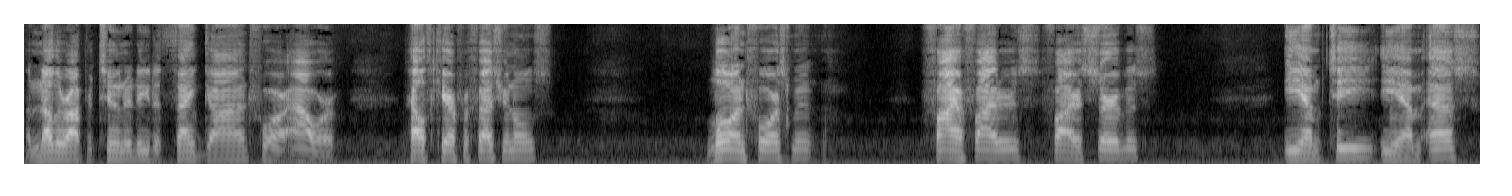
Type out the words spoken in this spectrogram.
another opportunity to thank God for our healthcare professionals, law enforcement, firefighters, fire service, EMT, EMS,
